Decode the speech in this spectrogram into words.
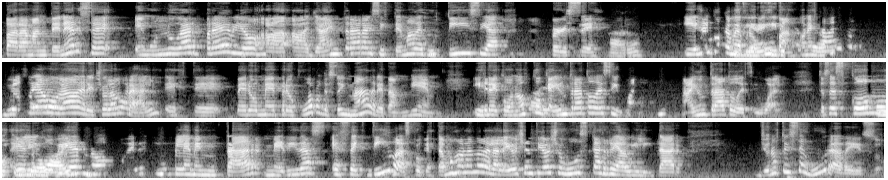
para mantenerse en un lugar previo a, ya entrar al sistema de justicia per se. Claro. Y es algo que me preocupa, honestamente yo soy abogada de derecho laboral, este, pero me preocupa porque soy madre también y reconozco que hay un trato desigual, hay un trato desigual. Entonces, ¿cómo el gobierno puede implementar medidas efectivas? Porque estamos hablando de la ley 88 busca rehabilitar. Yo no estoy segura de eso,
